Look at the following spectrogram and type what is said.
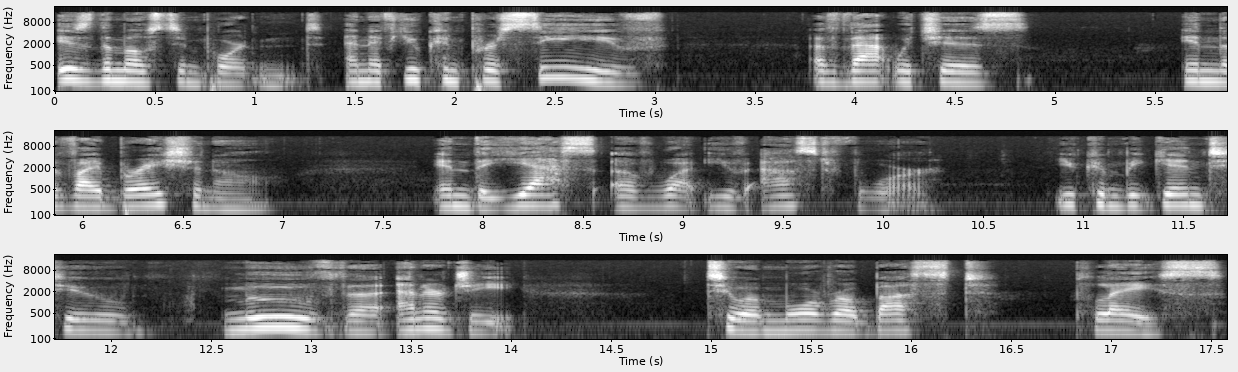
is the most important. And if you can perceive of that which is in the vibrational, in the yes of what you've asked for, you can begin to move the energy to a more robust place.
